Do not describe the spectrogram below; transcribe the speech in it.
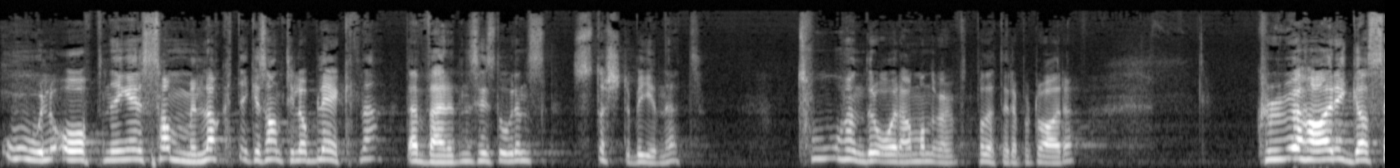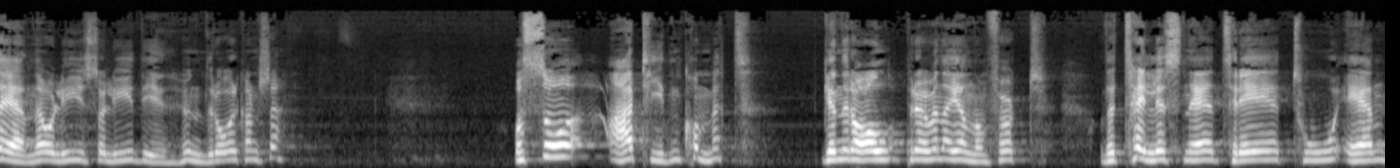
OL-åpninger sammenlagt ikke sant? til å blekne. Det er verdenshistoriens største begivenhet. 200 år har man øvd på dette repertoaret. Crewet har rigga scene og lys og lyd i 100 år, kanskje. Og så er tiden kommet. Generalprøven er gjennomført. og Det telles ned. Tre, to, én.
